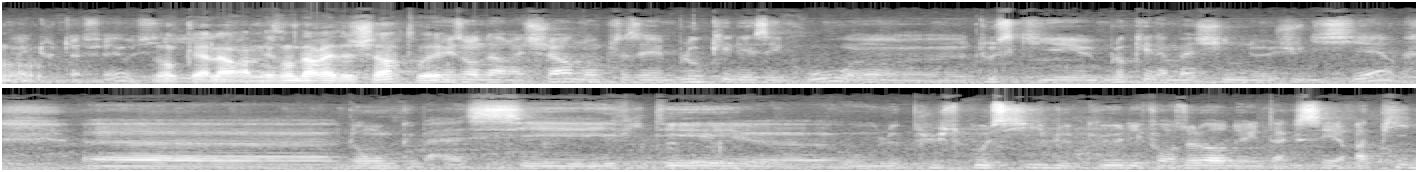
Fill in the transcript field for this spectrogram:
Oui, tout à fait aussi. Donc, alors, à la maison d'arrêt de Chartres, oui. Maison d'arrêt Chartres, donc vous avez bloqué les écrous, hein, euh, tout ce qui est bloqué la machine judiciaire. Euh, donc bah, c'est éviter euh, le plus possible que les forces de l'ordre aient accès rapide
